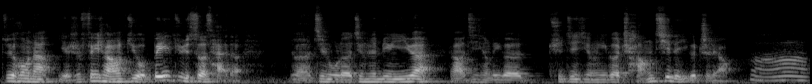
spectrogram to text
最后呢，也是非常具有悲剧色彩的，呃，进入了精神病医院，然后进行了一个去进行一个长期的一个治疗。啊，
